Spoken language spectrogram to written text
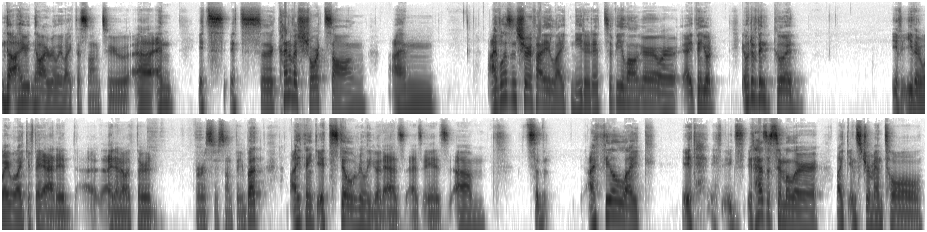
No, I no, I really like this song too, uh, and it's it's uh, kind of a short song, and I wasn't sure if I like needed it to be longer, or I think it would it would have been good if either way, like if they added uh, I don't know a third verse or something. But I think it's still really good as as is. Um, so I feel like it it, has a similar like instrumental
